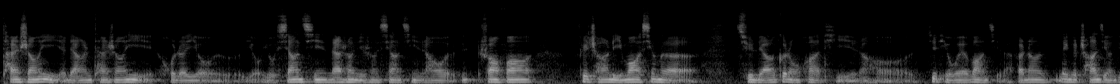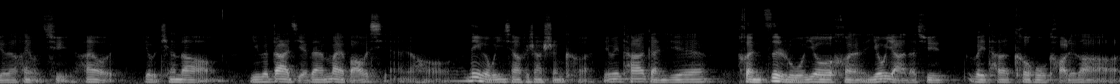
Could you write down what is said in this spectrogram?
谈生意，两个人谈生意，或者有有有相亲，男生女生相亲，然后双方非常礼貌性的去聊各种话题，然后具体我也忘记了，反正那个场景觉得很有趣。还有有听到一个大姐在卖保险，然后那个我印象非常深刻，因为她感觉。很自如又很优雅的去为他的客户考虑到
